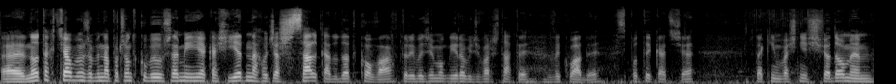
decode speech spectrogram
E, No tak chciałbym, żeby na początku była przynajmniej jakaś jedna chociaż salka dodatkowa, w której będziemy mogli robić warsztaty, wykłady, spotykać się w takim właśnie świadomym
